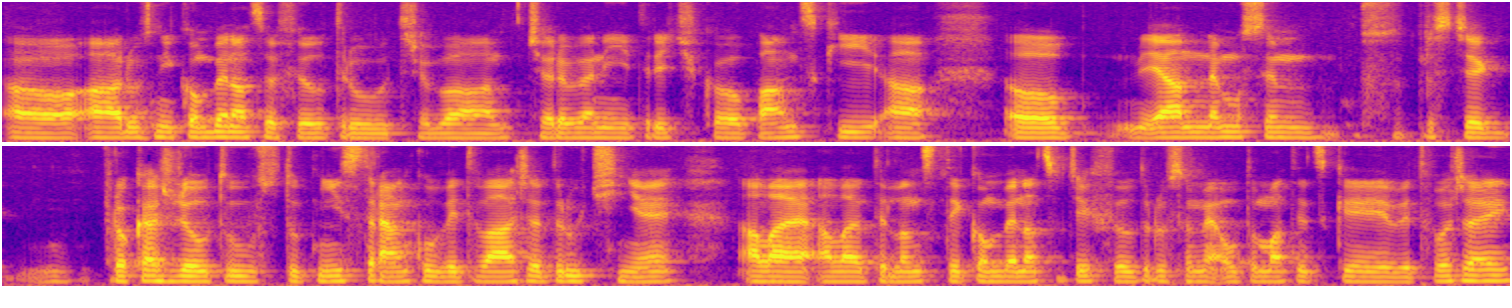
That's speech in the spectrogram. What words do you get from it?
o, a různé kombinace filtrů, třeba červený tričko, pánský a o, já nemusím prostě pro každou tu vstupní stránku vytvářet ručně, ale, ale tyhle ty kombinace těch filtrů se mi automaticky vytvořejí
